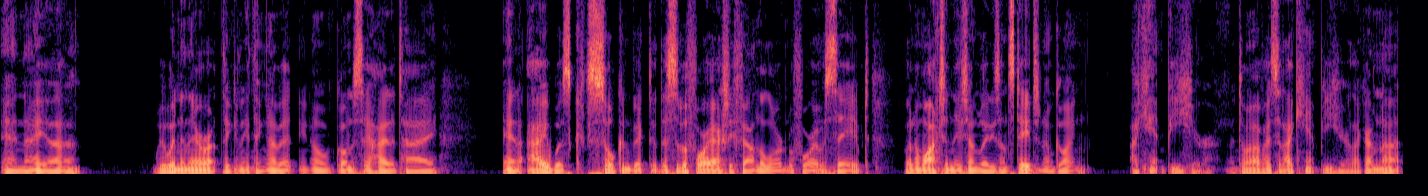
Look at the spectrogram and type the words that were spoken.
and I, uh, we went in there, weren't thinking anything of it, you know, going to say hi to Ty. And I was so convicted. This is before I actually found the Lord, before I was saved. But I'm watching these young ladies on stage, and I'm going, I can't be here. I told my wife, I said, I can't be here. Like I'm not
